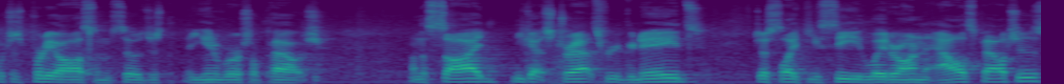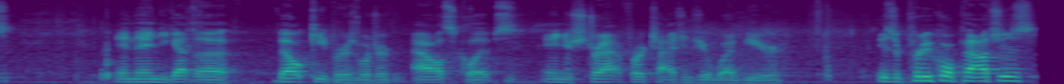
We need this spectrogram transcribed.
which is pretty awesome. So it's just a universal pouch. On the side, you got straps for your grenades, just like you see later on in ALICE pouches. And then you got the belt keepers, which are ALICE clips, and your strap for attaching to your web gear. These are pretty cool pouches.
